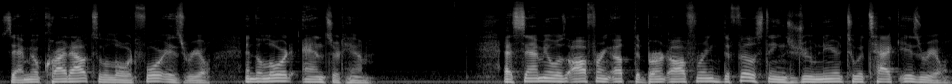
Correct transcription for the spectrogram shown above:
Samuel cried out to the Lord for Israel, and the Lord answered him. As Samuel was offering up the burnt offering, the Philistines drew near to attack Israel.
